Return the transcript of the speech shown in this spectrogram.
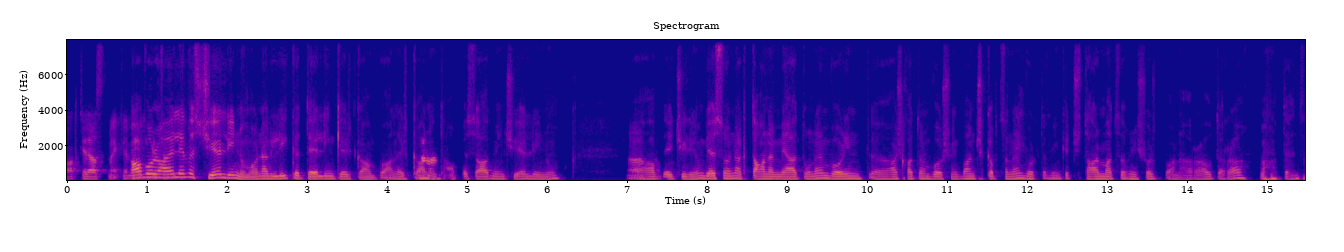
պատկերացնում եք, էլի։ Ա որ այլևս չի է լինում, օրինակ լիկը դելինքեր կան, բաներ կան, ընդհանրապես admin չի է լինում update չի լինում։ Ես օրինակ տանը մի հատ ունեմ, որին աշխատում ոչ մի բան չկպցնեմ, որտեղ ինքը չթարմացող ինչ որ բան է, ռաուտերա, տենց։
